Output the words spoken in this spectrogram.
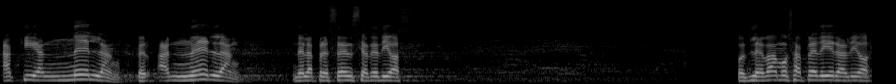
aquí anhelan, pero anhelan de la presencia de Dios? Pues le vamos a pedir a Dios.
